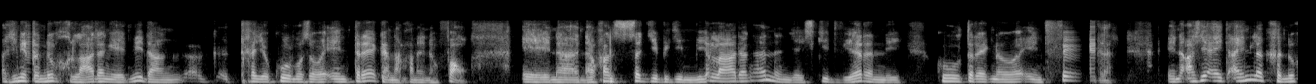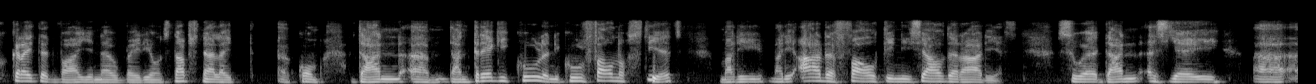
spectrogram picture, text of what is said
As jy nie genoeg lading het nie, dan gaan jou koel mos oor en trek en dan gaan hy nou val. En uh, nou gaan sit jy bietjie meer lading in en jy skiet weer en die koel trek nou en verder. En as jy uiteindelik genoeg kry het waar jy nou by die ontsnapsnelheid uh, kom dan um, dan trek die koel en die koel val nog steeds maar die maar die aarde val teen dieselfde radius. So dan is jy uh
